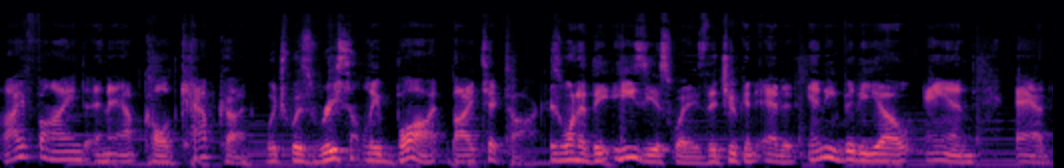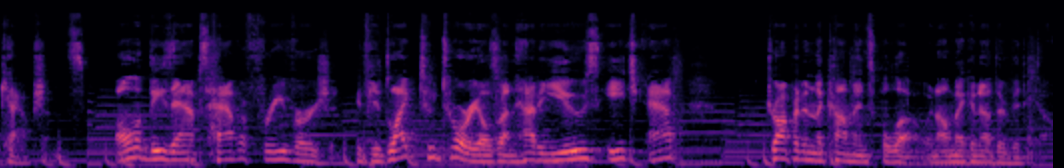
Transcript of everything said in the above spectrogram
I find an app called CapCut, which was recently bought by TikTok. It's one of the easiest ways that you can edit any video and add captions. All of these apps have a free version. If you'd like tutorials on how to use each app, drop it in the comments below and I'll make another video.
